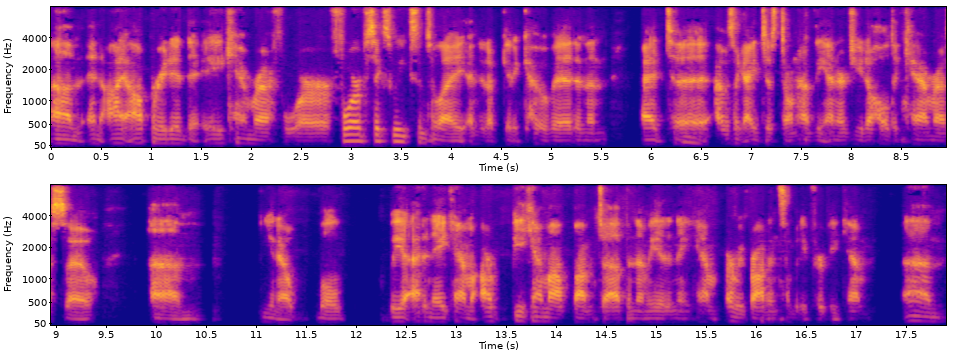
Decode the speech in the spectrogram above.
Um, and I operated the a camera for four of six weeks until I ended up getting COVID. And then I had to, mm. I was like, I just don't have the energy to hold a camera. So, um, you know, we'll, we had an A cam, our B cam op bumped up, and then we had an A cam, or we brought in somebody for B cam. Um,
